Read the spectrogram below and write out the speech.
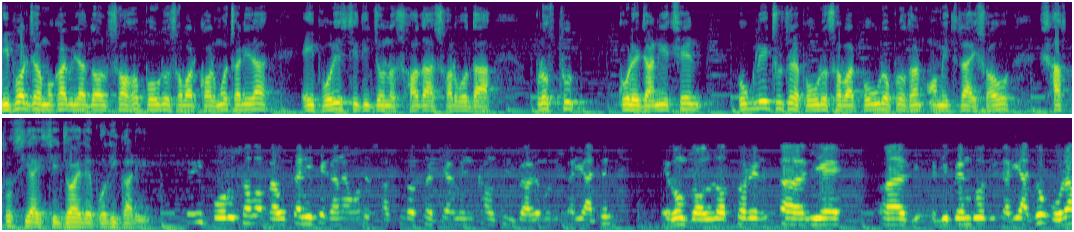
বিপর্যয় মোকাবিলা দল সহ পৌরসভার কর্মচারীরা এই পরিস্থিতির জন্য সদা সর্বদা প্রস্তুত করে জানিয়েছেন হুগলি চুচড়া পৌরসভার পৌর প্রধান অমিত রায় সহ স্বাস্থ্য সিআইসি জয়দেব অধিকারী। এই পৌরসভা ব্যবস্থা নিয়েছে, এখানে আমাদের স্বাস্থ্য দপ্তরের চেয়ারম্যান কাউন্সিল জয়দেব অধিকারী আছেন এবং জল দপ্তরের ইয়ে দীপেন্দু অধিকারী আছে ওরা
